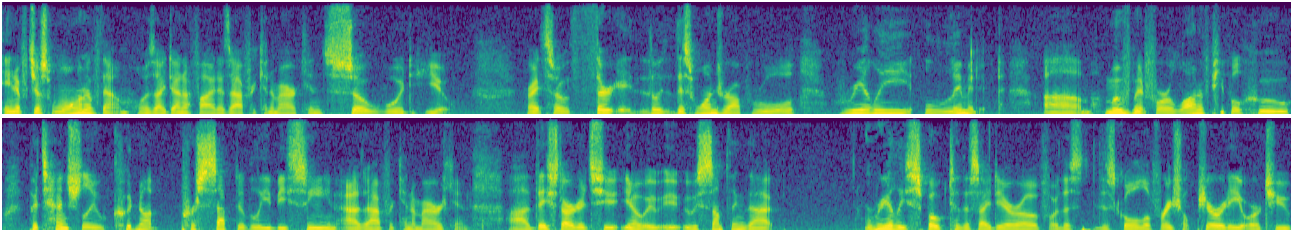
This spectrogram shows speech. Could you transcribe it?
And if just one of them was identified as African American, so would you. Right? So this one drop rule really limited um, movement for a lot of people who potentially could not perceptibly be seen as African American. Uh, they started to, you know, it, it was something that really spoke to this idea of or this this goal of racial purity or to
